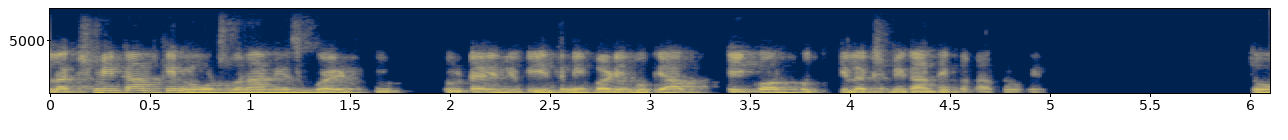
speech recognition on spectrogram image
लक्ष्मीकांत के नोट्स बनाने इज़ क्वाइट टूटल क्योंकि इतनी बड़ी बुक है आप एक और खुद की लक्ष्मीकांत ही बना दोगे। तो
